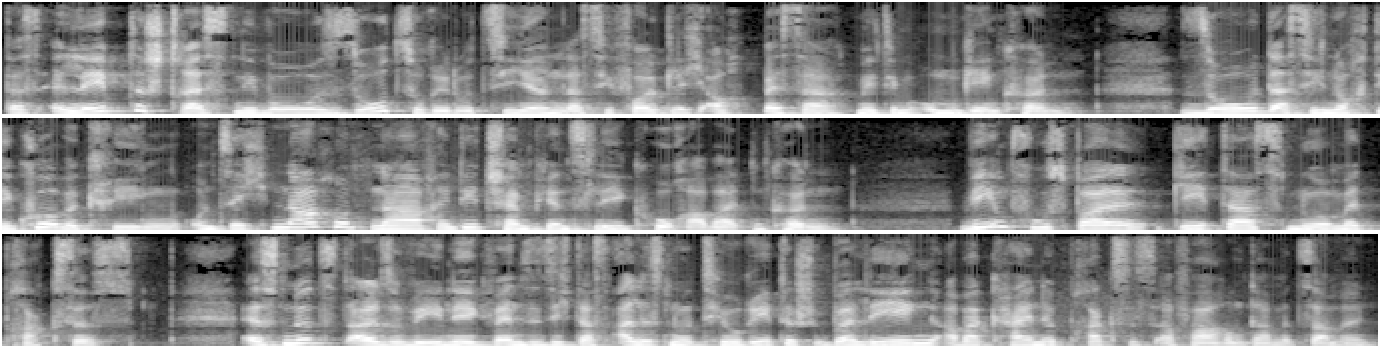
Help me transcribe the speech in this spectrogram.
Das erlebte Stressniveau so zu reduzieren, dass Sie folglich auch besser mit ihm umgehen können. So, dass Sie noch die Kurve kriegen und sich nach und nach in die Champions League hocharbeiten können. Wie im Fußball geht das nur mit Praxis. Es nützt also wenig, wenn Sie sich das alles nur theoretisch überlegen, aber keine Praxiserfahrung damit sammeln.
